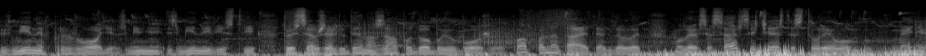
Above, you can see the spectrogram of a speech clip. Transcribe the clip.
зміни в природі, зміни, зміни в єстві. Тобто це вже людина за подобою Божою. Па- Пам'ятаєте, як Давид молився, серце чисте створив в мені,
